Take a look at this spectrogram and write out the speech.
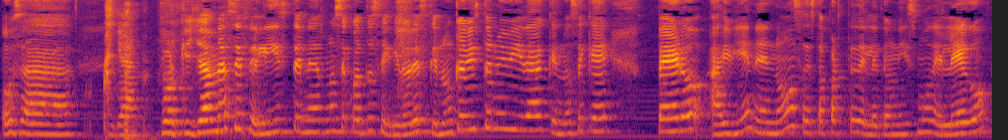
o sea, Ya. porque ya me hace feliz tener no sé cuántos seguidores que nunca he visto en mi vida, que no sé qué, pero ahí viene, ¿no? O sea, esta parte del hedonismo, del ego,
